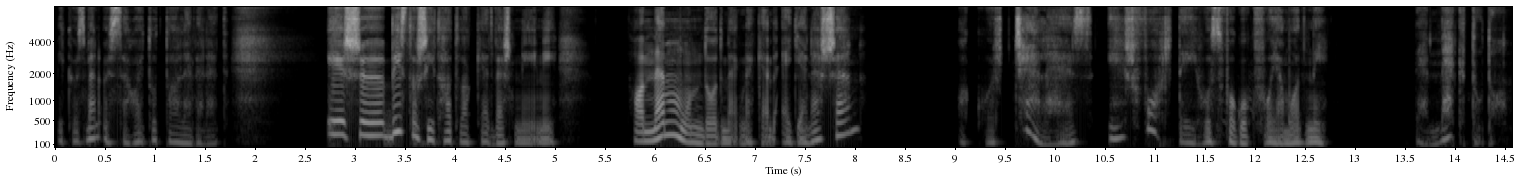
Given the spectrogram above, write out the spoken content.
miközben összehajtotta a levelet. És biztosíthatlak, kedves néni, ha nem mondod meg nekem egyenesen, akkor Cselhez és Fortéhoz fogok folyamodni. De megtudom.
